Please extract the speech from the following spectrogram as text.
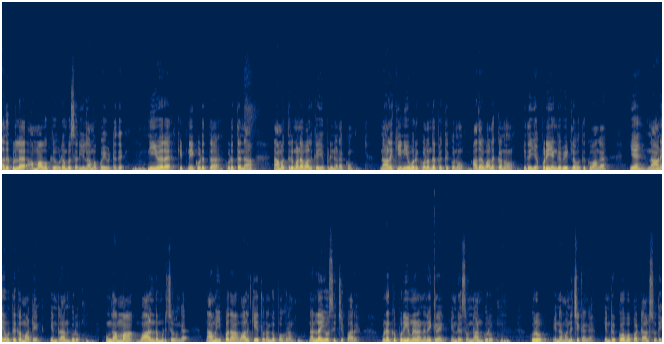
அதுக்குள்ளே அம்மாவுக்கு உடம்பு சரியில்லாமல் போய்விட்டது. நீ வேற கிட்னி கொடுத்த கொடுத்தனா நாம் திருமண வாழ்க்கை எப்படி நடக்கும்? நாளைக்கு நீ ஒரு குழந்தை பெற்றுக்கணும் அதை வளர்க்கணும் இதை எப்படி எங்கள் வீட்டில் ஒத்துக்குவாங்க? ஏன் நானே ஒத்துக்க மாட்டேன் என்றான் குரு. உங்கள் அம்மா வாழ்ந்து முடித்தவங்க நாம் இப்போ தான் வாழ்க்கையை தொடங்க போகிறோம். நல்லா யோசிச்சு பாரு. உனக்கு புரியும்னு நான் நினைக்கிறேன் என்று சொன்னான் குரு. குரு என்னை மன்னிச்சுக்கங்க என்று கோபப்பட்டாள் சுதி.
